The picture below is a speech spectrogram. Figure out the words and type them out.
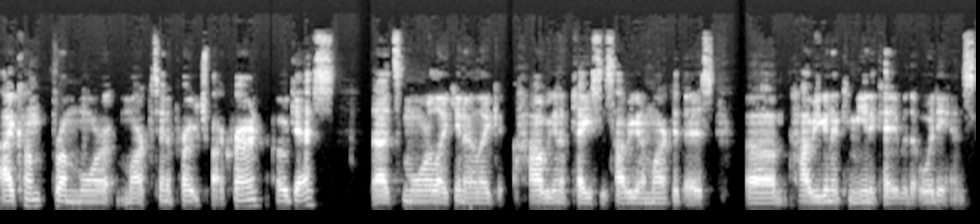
I come from more marketing approach background, I guess. That's more like, you know, like how are we going to place this? How are we going to market this? Um, how are you going to communicate with the audience?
